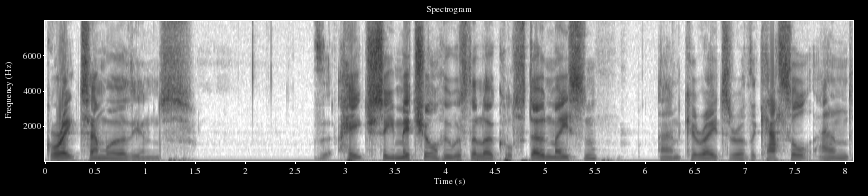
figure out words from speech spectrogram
great Tamworthians, H.C. Mitchell, who was the local stonemason and curator of the castle and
